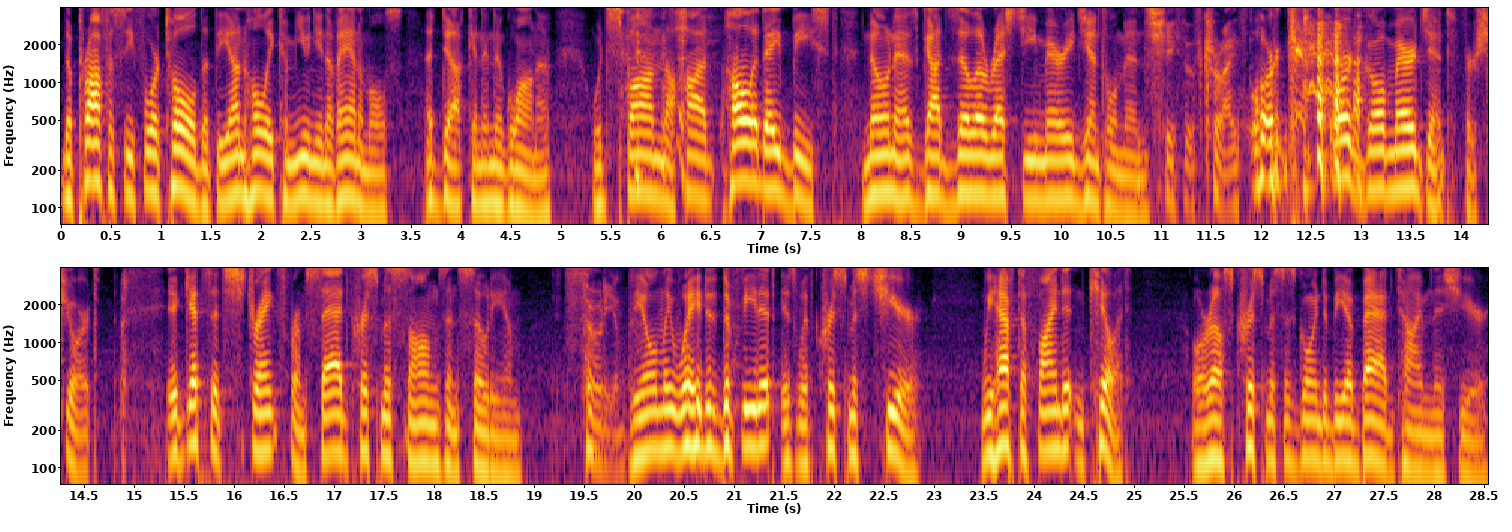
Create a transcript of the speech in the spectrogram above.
The prophecy foretold that the unholy communion of animals, a duck and an iguana, would spawn the hod- holiday beast known as Godzilla Rest Ye Merry Gentlemen Jesus Christ. or or Gomergent for short. It gets its strength from sad Christmas songs and sodium. Sodium. The only way to defeat it is with Christmas cheer. We have to find it and kill it, or else Christmas is going to be a bad time this year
